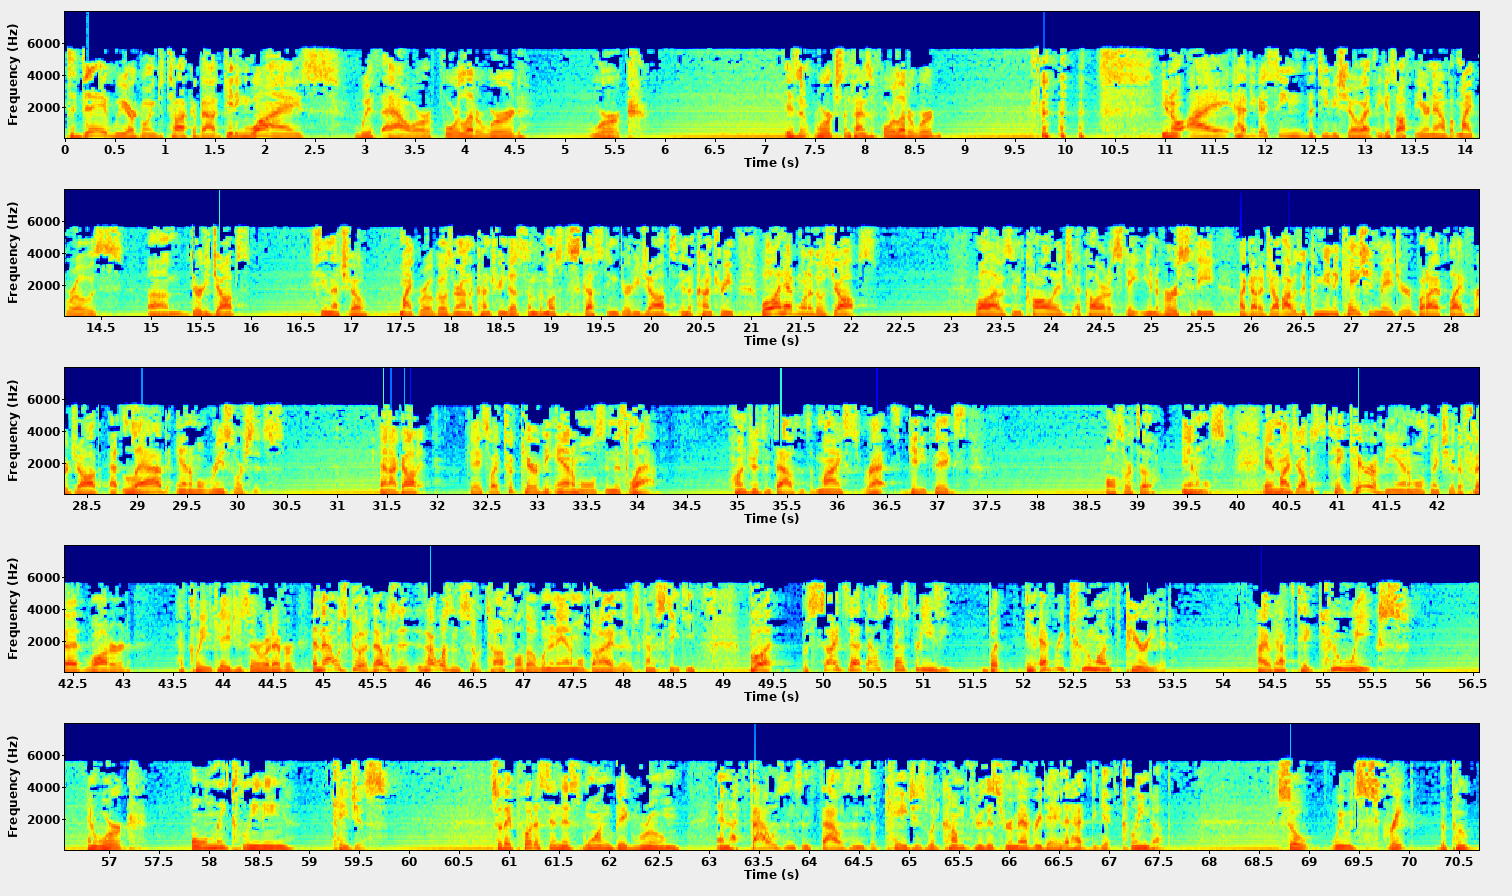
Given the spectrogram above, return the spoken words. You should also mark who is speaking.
Speaker 1: Today we are going to talk about getting wise with our four letter word, work. Isn't work sometimes a four letter word? you know, I have you guys seen the TV show? I think it's off the air now, but Mike Rowe's um, Dirty Jobs. Seen that show? Mike Rowe goes around the country and does some of the most disgusting dirty jobs in the country. Well, I had one of those jobs. While I was in college at Colorado State University, I got a job. I was a communication major, but I applied for a job at Lab Animal Resources. And I got it. Okay, so I took care of the animals in this lab. Hundreds and thousands of mice, rats, guinea pigs, all sorts of animals. And my job was to take care of the animals, make sure they're fed, watered, have clean cages there or whatever. And that was good. That was that wasn't so tough, although when an animal died, it was kind of stinky. But besides that, that was that was pretty easy. But in every two month period, I would have to take two weeks and work only cleaning cages. So they put us in this one big room, and thousands and thousands of cages would come through this room every day that had to get cleaned up. So we would scrape the poop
